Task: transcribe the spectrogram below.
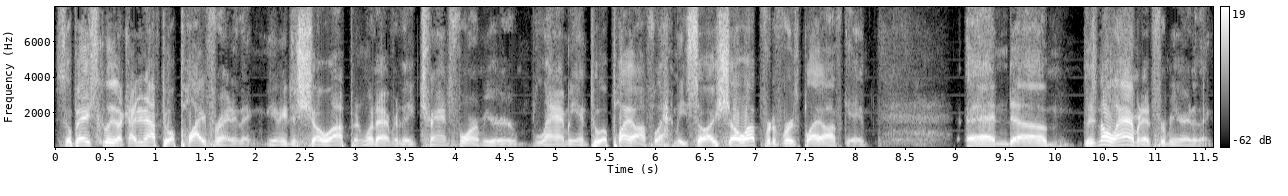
So basically like I didn't have to apply for anything. You know, you just show up and whatever. They transform your Lammy into a playoff Lammy. So I show up for the first playoff game. And um, there's no laminate for me or anything.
